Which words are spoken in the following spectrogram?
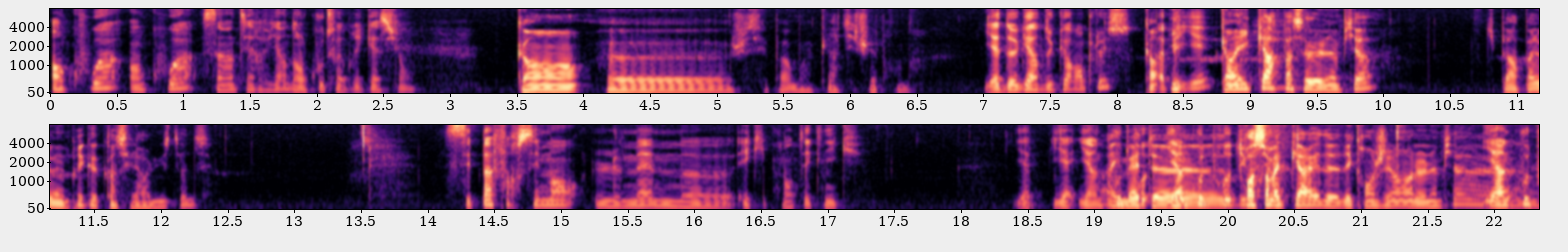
en quoi, en quoi ça intervient dans le coût de fabrication? Quand. euh, je sais pas moi, quel artiste je vais prendre? Il y a deux gardes du corps en plus Quand, à I- payer? quand Icar passe à l'Olympia, tu paieras pas le même prix que quand c'est les Rolling Stones? C'est pas forcément le même euh, équipement technique. Il y a, y y un Ah, coût de pro- y a un coût de euh, production. 300 mètres carrés d'écran géant à l'Olympia. Il y a un euh, coût de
